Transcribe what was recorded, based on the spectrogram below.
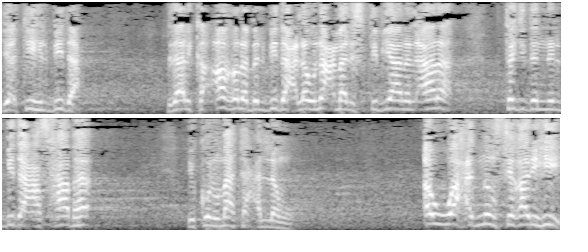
يأتيه البدع. لذلك أغلب البدع لو نعمل استبيان الآن تجد أن البدع أصحابها يكونوا ما تعلموا. أو واحد من صغره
